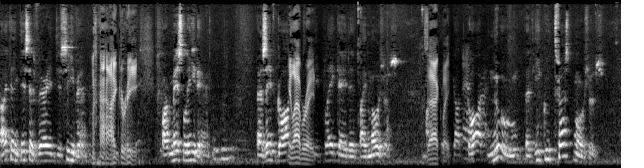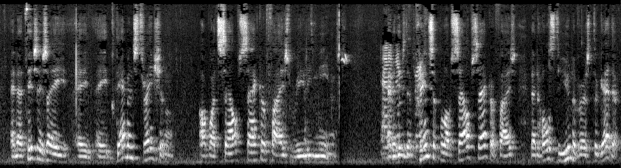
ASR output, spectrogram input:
I think this is very deceiving I agree. or misleading. Mm-hmm. As if God Elaborate. would be placated by Moses. Exactly. God, God knew that he could trust Moses. And that this is a, a, a demonstration of what self sacrifice really means. And, And it is the principle of self sacrifice that holds the universe together.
